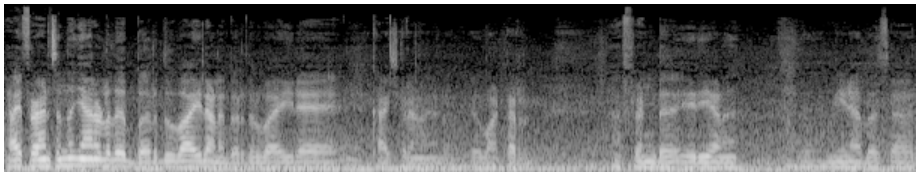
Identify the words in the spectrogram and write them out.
ഹായ് ഫ്രണ്ട്സ് ഇന്ന് ഞാനുള്ളത് ബർദുബായിലാണ്. ബർദുബായിലെ കാഴ്ചകളാണ് ഇത് വാട്ടർ ഫ്രണ്ട് ഏരിയ ആണ് മീന ബസാർ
